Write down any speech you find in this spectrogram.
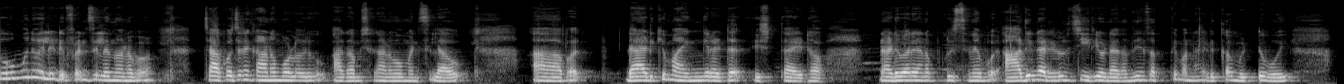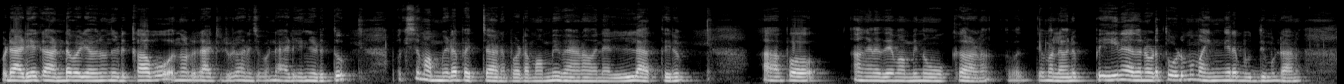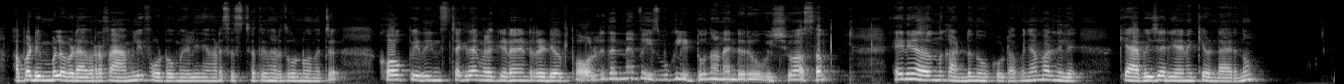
തോമുന് വലിയ ഡിഫറൻസ് ഇല്ലെന്ന് പറഞ്ഞപ്പോൾ ചാക്കോച്ചനെ കാണുമ്പോൾ ഒരു ആകാംക്ഷ കാണുമ്പോൾ മനസ്സിലാവും. അപ്പോൾ ഡാഡിക്കും ഭയങ്കരമായിട്ട് ഇഷ്ടമായിട്ടോ ഡാഡി പറയുകയാണ് പുരുഷനെ പോയി ആദ്യം ഡാഡിയുടെ ഒരു ചിരി ഉണ്ടായിരുന്നു. അത് ഞാൻ സത്യം പറഞ്ഞാൽ എടുക്കാൻ വിട്ടുപോയി. അപ്പോൾ ഡാഡിയെ കണ്ട വഴി അവനൊന്ന് എടുക്കാവോ എന്നുള്ളൊരു ആറ്റിറ്റ്യൂഡ് കാണിച്ചപ്പോൾ ഡാഡി അങ്ങ് എടുത്തു. പക്ഷെ മമ്മിയുടെ പെറ്റാണ് കേട്ടോ. മമ്മി വേണം അവൻ എല്ലാത്തിനും. അപ്പോൾ അങ്ങനെ അതേ മമ്മി നോക്കുകയാണ് അപ്പോൾ സത്യം പറഞ്ഞാൽ അവന് പെയിൻ ആയതുകൊണ്ട് അവിടെ തൊടുമ്പോൾ ഭയങ്കര ബുദ്ധിമുട്ടാണ്. അപ്പോൾ ഡിമ്പിൾ ഇവിടെ അവരുടെ ഫാമിലി ഫോട്ടോ മേളിൽ ഞങ്ങളുടെ സിസ്റ്റത്തിൽ നിന്ന് എടുത്തുകൊണ്ട് വന്നിട്ട് കോപ്പി ചെയ്ത് ഇൻസ്റ്റാഗ്രാമിലൊക്കെ ഇടാനായിട്ട് റെഡി ആവും ഇപ്പോൾ ഓൾറെഡി തന്നെ ഫേസ്ബുക്കിൽ ഇട്ടു എന്നാണ് എന്റെ ഒരു വിശ്വാസം. ഇനി അതൊന്ന് കണ്ടു നോക്കൂട്ടോ അപ്പോൾ ഞാൻ പറഞ്ഞില്ലേ ക്യാബേജ് അരിയാനൊക്കെ ഉണ്ടായിരുന്നു.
